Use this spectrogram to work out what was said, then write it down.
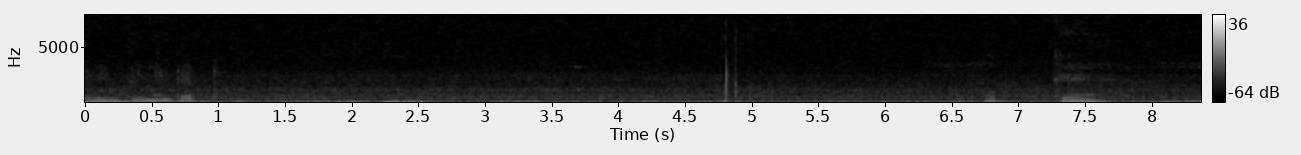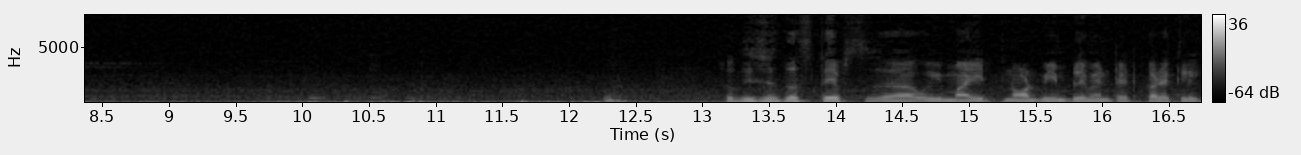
We have implemented. Okay. So this is the steps uh, we might not be implemented correctly.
